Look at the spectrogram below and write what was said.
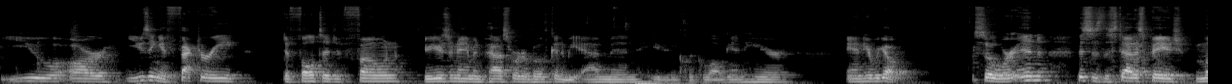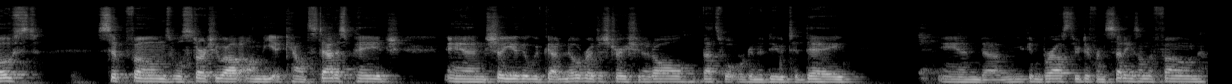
you are using a factory defaulted phone. Your username and password are both going to be admin. You can click login here. And here we go. So we're in, this is the status page. Most SIP phones will start you out on the account status page and show you that we've got no registration at all. That's what we're going to do today. And um, you can browse through different settings on the phone,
